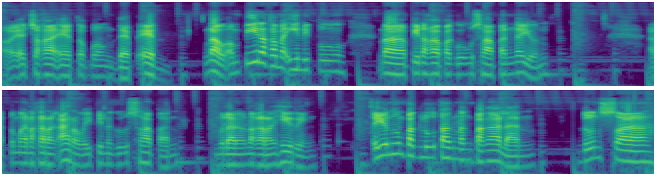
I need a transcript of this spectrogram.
uh, at saka ito pong DepEd. Now, ang pinakamainit po na pinakapag-uusapan ngayon at noong mga nakarang araw ay pinag-uusapan mula noong nakarang hearing, ayun hong paglutang ng pangalan doon sa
